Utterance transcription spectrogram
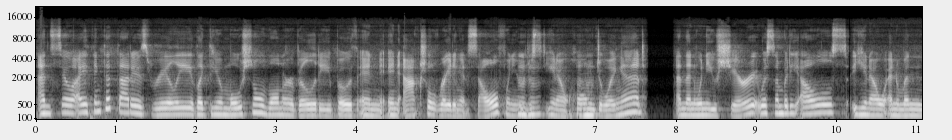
And so I think that that is really like the emotional vulnerability, both in in actual writing itself, when you're mm-hmm. just you know home doing it. And then when you share it with somebody else, you know, and when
